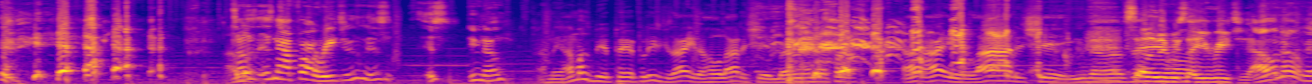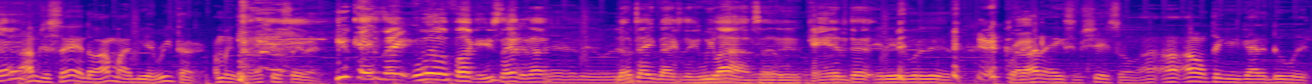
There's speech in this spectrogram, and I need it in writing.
So it's, it's not far reaching. It's it's you know. I mean, I must be a paraplegic because I ate a whole lot of shit, bro. You know? I, I ate a lot of shit. You know what I'm So saying? let me say um, you reaching. I don't know, man. I'm just saying though, I might be a retard. I mean, I should say that. You can't say well fuck it. You said it, huh? Yeah, it is No is. take backs, nigga. We live, so Yeah. can't edit that. It is what it is. Right. I done ate some shit, so I, I I don't think it got to do with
